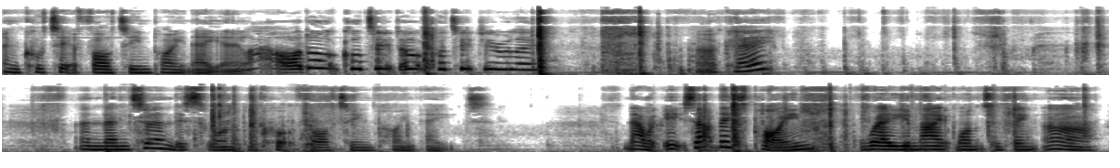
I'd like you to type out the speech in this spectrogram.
and cut it at 14.8. And you're like, oh, don't cut it, don't cut it, Julie. Okay. And then turn this one and cut 14.8. Now, it's at this point where you might want to think, ah, oh,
